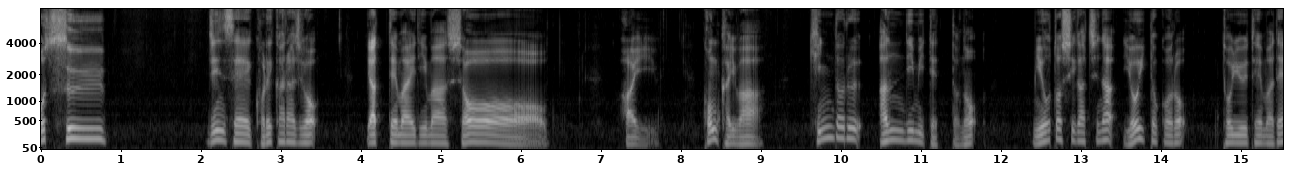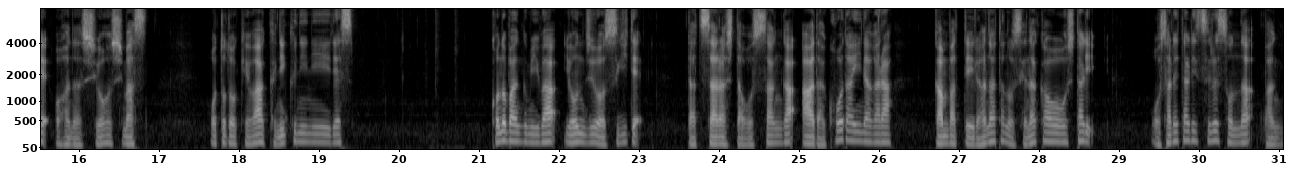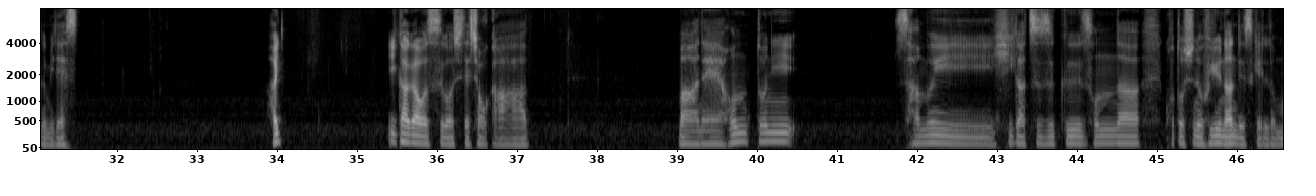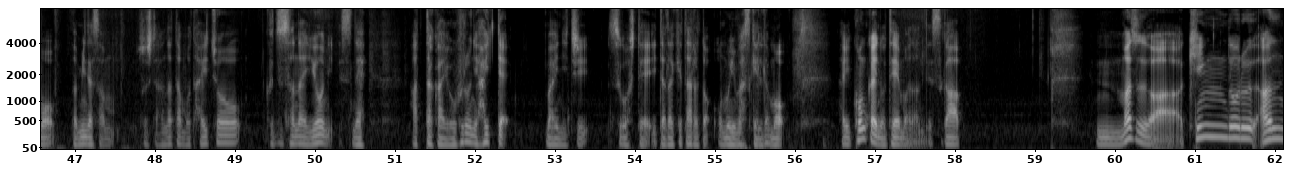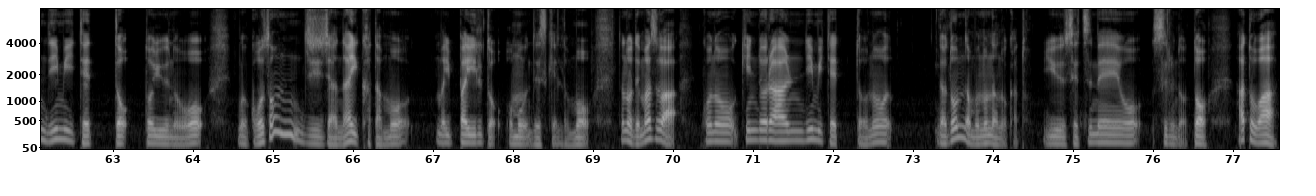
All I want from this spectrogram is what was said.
おっすー。人生これからじをやってまいりましょう。はい。今回は Kindle Unlimited の見落としがちな良いところというテーマでお話をします。お届けはくにくににです。この番組は40を過ぎて脱サラしたおっさんがああだこうだ言いながら頑張っているあなたの背中を押したり押されたりするそんな番組です。はい。いかがお過ごしでしょうか？まあね本当に寒い日が続くそんな今年の冬なんですけれども、まあ、皆さんそしてあなたも体調を崩さないようにですねあったかいお風呂に入って毎日過ごしていただけたらと思いますけれども、はい、今回のテーマなんですが、うん、まずは Kindle Unlimited というのをご存知じゃない方も、まあ、いっぱいいると思うんですけれどもなのでまずはこの Kindle Unlimited のがどんなものなのかという説明をするのとあとは、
